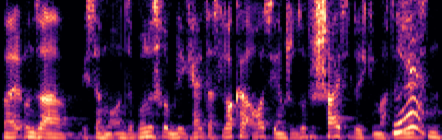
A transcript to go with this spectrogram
weil unser, ich sag mal, unsere Bundesrepublik hält das locker aus. Wir haben schon so viel Scheiße durchgemacht in den letzten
